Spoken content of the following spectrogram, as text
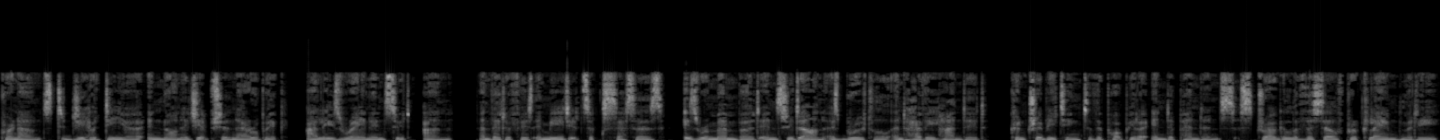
Pronounced Jihadiyya in non-Egyptian Arabic, Ali's reign in Sudan, and that of his immediate successors, is remembered in Sudan as brutal and heavy-handed, contributing to the popular independence struggle of the self-proclaimed Mahdi,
